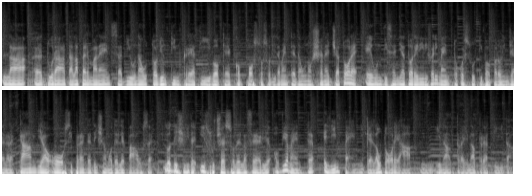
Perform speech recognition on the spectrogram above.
la eh, durata, la permanenza di un, auto, di un team creativo che è composto solitamente da uno sceneggiatore e un disegnatore di riferimento, quest'ultimo però in genere cambia o si prende diciamo delle pause. Lo decide il successo della serie ovviamente e gli impegni che l'autore ha in altre, in altre attività.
